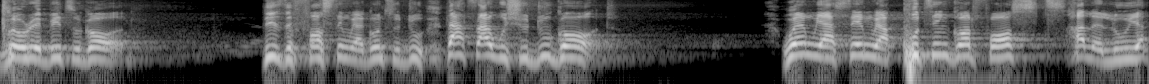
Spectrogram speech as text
Glory be to God. This is the first thing we are going to do. That's how we should do God. When we are saying we are putting God first, hallelujah.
